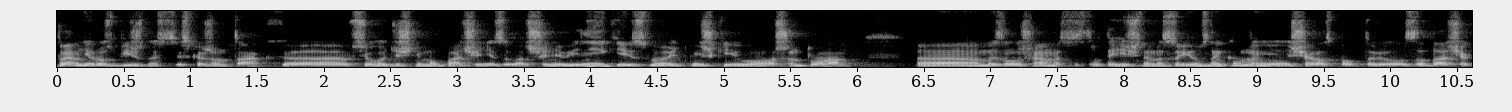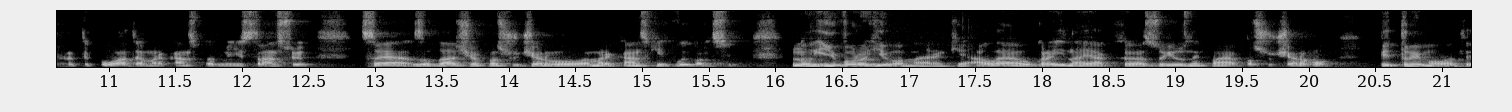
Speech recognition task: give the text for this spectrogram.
певні розбіжності, скажімо так, е, в сьогоднішньому баченні завершення війни, які існують між Києвом і Вашингтоном, е, ми залишаємося стратегічними союзниками. Ще раз повторю, задача критикувати американську адміністрацію це задача в першу чергу американських виборців, ну і ворогів Америки. Але Україна як союзник має в першу чергу підтримувати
